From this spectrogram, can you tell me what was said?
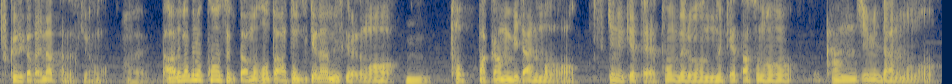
作り方になったんですけれども、はい。アルバムのコンセプトはもう本当後付けなんですけれども、うん。突破感みたいなものを突き抜けて、トンネルを抜けたその感じみたいなもの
